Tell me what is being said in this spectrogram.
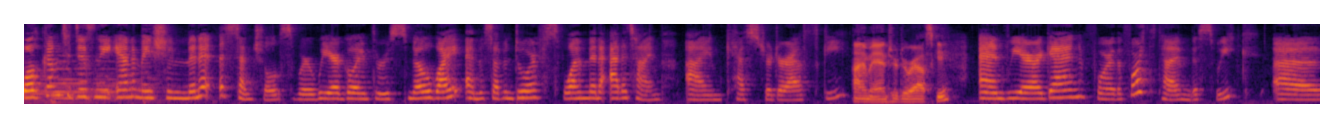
Welcome to Disney Animation Minute Essentials, where we are going through Snow White and the Seven Dwarfs one minute at a time. I'm Kestra Dorowski, I'm Andrew Dorowski. and we are again for the fourth time this week, uh,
